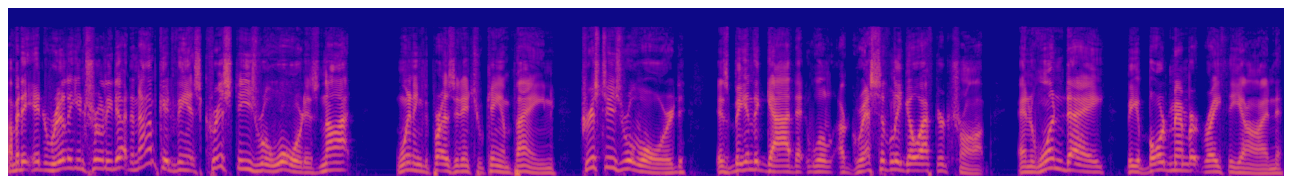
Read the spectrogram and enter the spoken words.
I mean, it really and truly doesn't. And I'm convinced Christie's reward is not winning the presidential campaign. Christie's reward is being the guy that will aggressively go after Trump and one day be a board member at Raytheon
